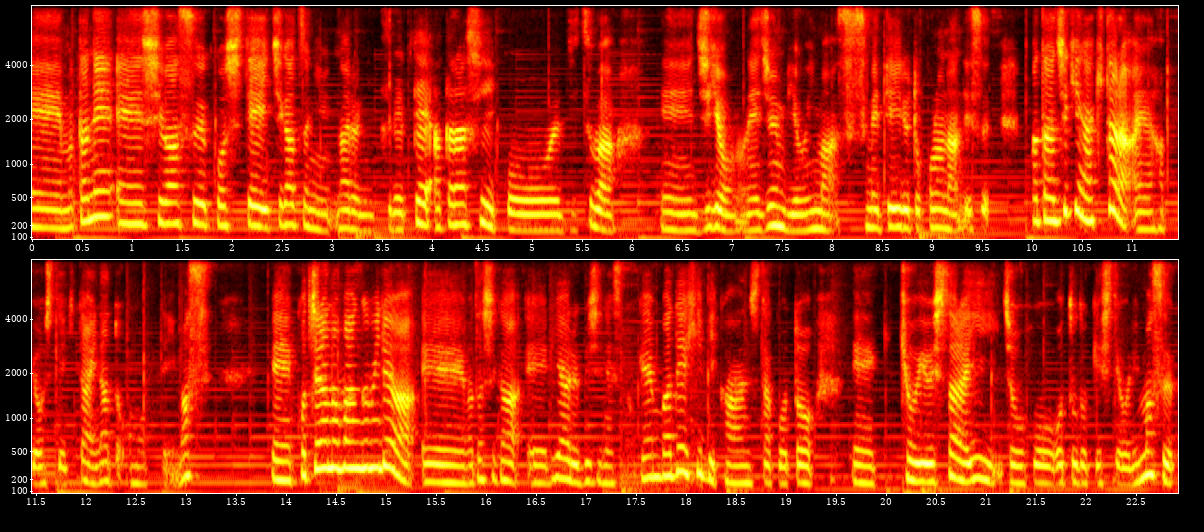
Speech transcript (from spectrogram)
えー、またね、えー、師走越して1月になるにつれて、新しい、こう、実は、えー、事業のね、準備を今進めているところなんです。また時期が来たら、えー、発表していきたいなと思っています。え、こちらの番組では、え、私が、え、リアルビジネスの現場で日々感じたこと、え共有したらいい情報をお届けしております。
